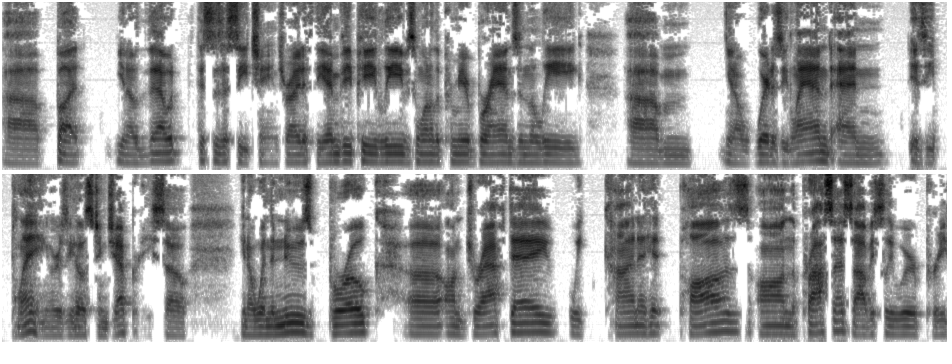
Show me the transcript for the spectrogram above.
uh, but you know that would, this is a sea change, right? If the MVP leaves one of the premier brands in the league, um, you know, where does he land? And is he playing or is he hosting Jeopardy? So, you know, when the news broke uh, on draft day, we kind of hit pause on the process. Obviously, we are pretty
